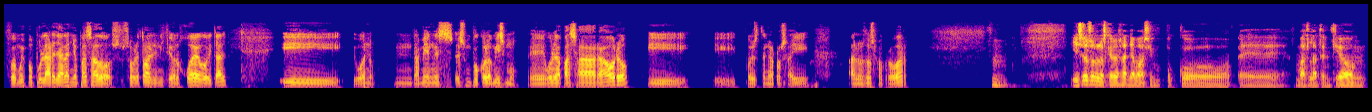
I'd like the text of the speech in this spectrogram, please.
fue muy popular ya el año pasado sobre todo al inicio del juego y tal. Y, bueno mm, también es, es un poco lo mismo. Eh, vuelve a pasar a oro y, y puedes tenerlos ahí a los dos para probar. Hmm. Y esos son los que nos han llamado así un poco eh, más la atención.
